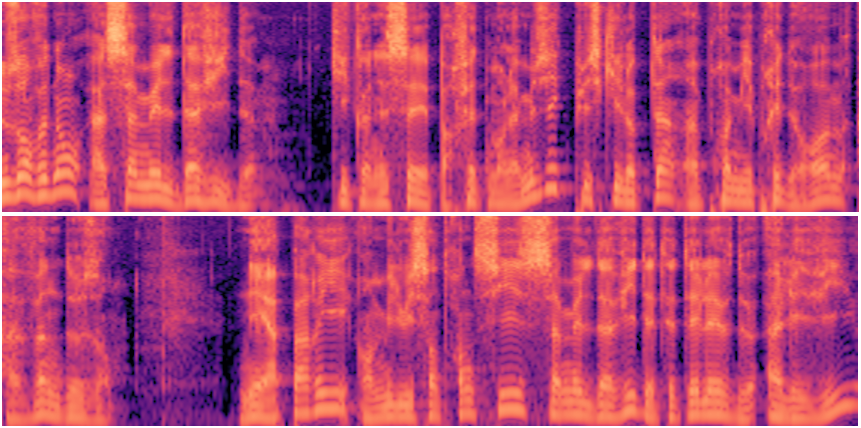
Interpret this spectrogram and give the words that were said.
Nous en venons à Samuel David, qui connaissait parfaitement la musique puisqu'il obtint un premier prix de Rome à 22 ans. Né à Paris en 1836, Samuel David était élève de Halévy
